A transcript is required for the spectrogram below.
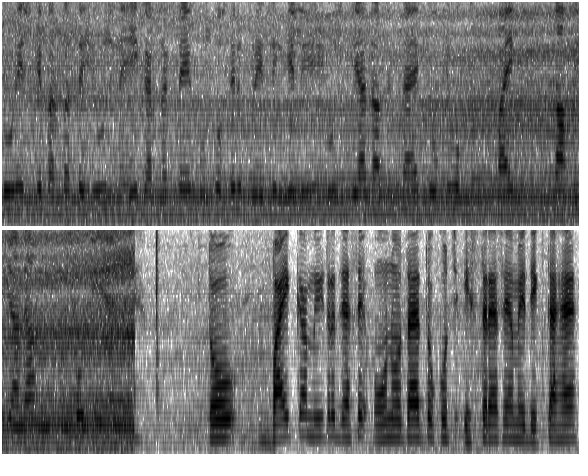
टूरिस्ट के पर्पज़ से यूज़ नहीं कर सकते। उसको सिर्फ़ रेसिंग के लिए यूज़ किया जा सकता है, क्योंकि वो बाइक काफ़ी ज़्यादा छोटी है। तो बाइक का मीटर जैसे ऑन होता है तो कुछ इस तरह से हमें दिखता है।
